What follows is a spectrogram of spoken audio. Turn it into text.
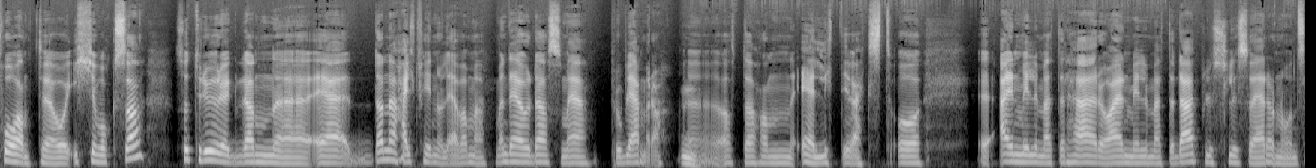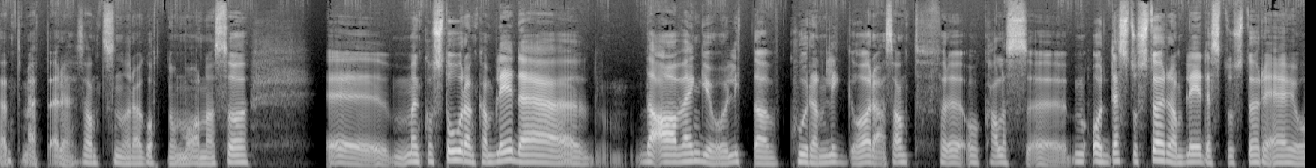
få han til å ikke vokse, så tror jeg den eh, er, den er helt fin å leve med. Men det er jo det som er problemet, da. Mm. Eh, at han er litt i vekst. Og én millimeter her og én millimeter der, plutselig så er det noen centimeter, sant, så når det har gått noen måneder. Så eh, Men hvor stor han kan bli, det, det avhenger jo litt av hvor han ligger da, sant. For, og, kalles, eh, og desto større han blir, desto større er jo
